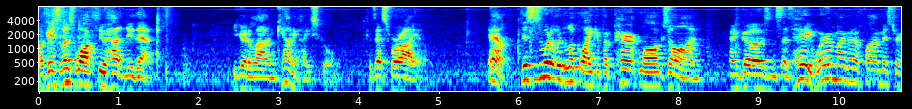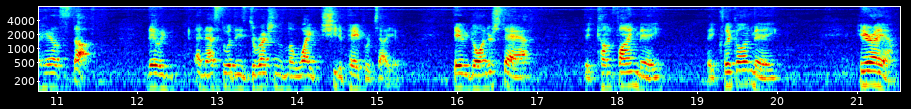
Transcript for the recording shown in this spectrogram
Okay, so let's walk through how to do that. You go to Loudoun County High School, because that's where I am. Now, this is what it would look like if a parent logs on and goes and says, "Hey, where am I going to find Mr. Hale's stuff?" They would, and that's what these directions on the white sheet of paper tell you. They would go under staff. They'd come find me. They'd click on me. Here I am.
